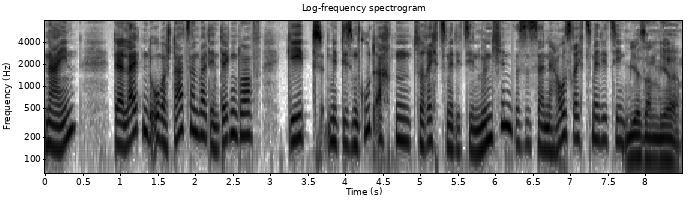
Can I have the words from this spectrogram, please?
Nein, der leitende Oberstaatsanwalt in Deggendorf geht mit diesem Gutachten zur Rechtsmedizin München. Das ist seine Hausrechtsmedizin. Mir san mir,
